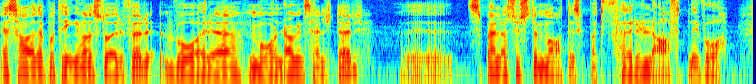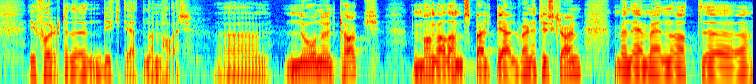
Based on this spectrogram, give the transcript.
jeg sa jo det på tinget, og det står for. Våre morgendagens helter spiller systematisk på et for lavt nivå i forhold til den dyktigheten de har. Uh, noen unntak. Mange av dem spilte i elveren i Tyskland, men jeg mener at, uh,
